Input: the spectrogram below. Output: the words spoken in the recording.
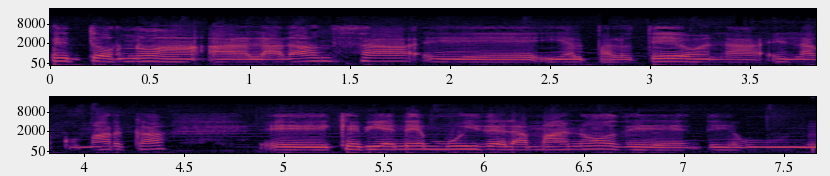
en torno a, la danza eh, y al paloteo en la, en la comarca eh, que viene muy de la mano de, un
